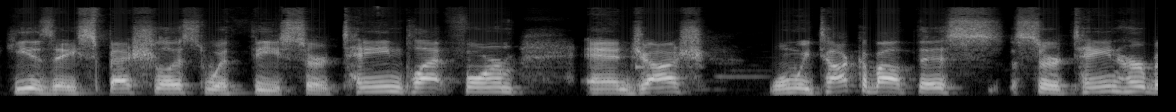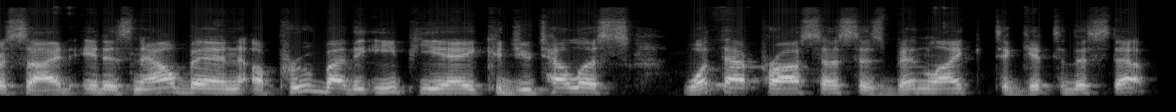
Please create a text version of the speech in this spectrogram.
He is a specialist with the Surtain platform. And Josh, when we talk about this Surtain herbicide, it has now been approved by the EPA. Could you tell us what that process has been like to get to this step?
